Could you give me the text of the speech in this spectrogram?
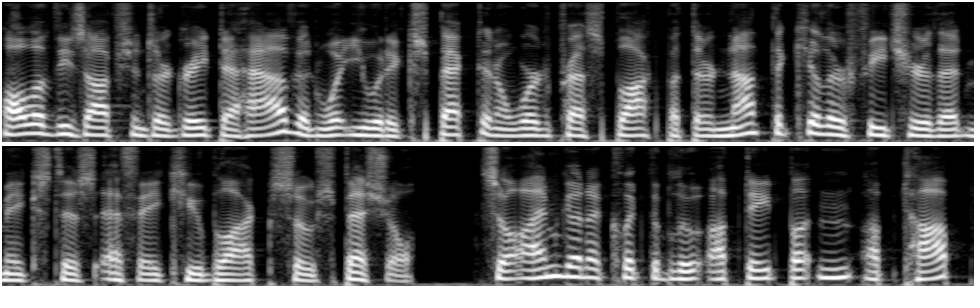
All of these options are great to have and what you would expect in a WordPress block, but they're not the killer feature that makes this FAQ block so special. So I'm going to click the blue update button up top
